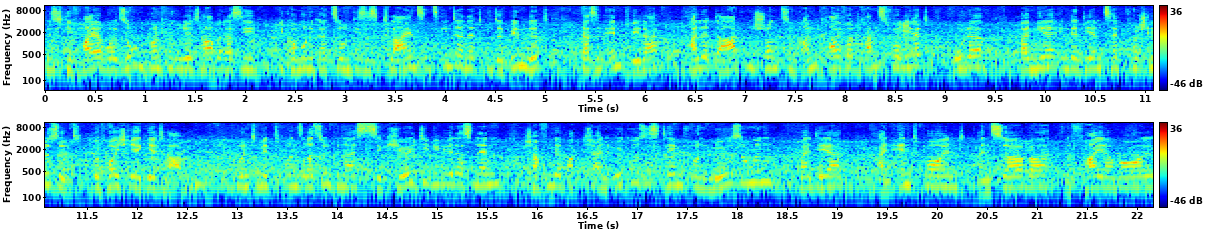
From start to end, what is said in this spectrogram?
bis ich die Firewall so umkonfiguriert habe, dass sie die Kommunikation dieses Clients ins Internet unterbindet. Da sind entweder alle Daten schon zum Angreifer transferiert oder bei mir in der DMZ verschlüsselt, bevor ich reagiert habe. Und mit unserer Synchronized Security, wie wir das nennen, schaffen wir praktisch ein Ökosystem von Lösungen, bei der ein Endpoint, ein Server, eine Firewall,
